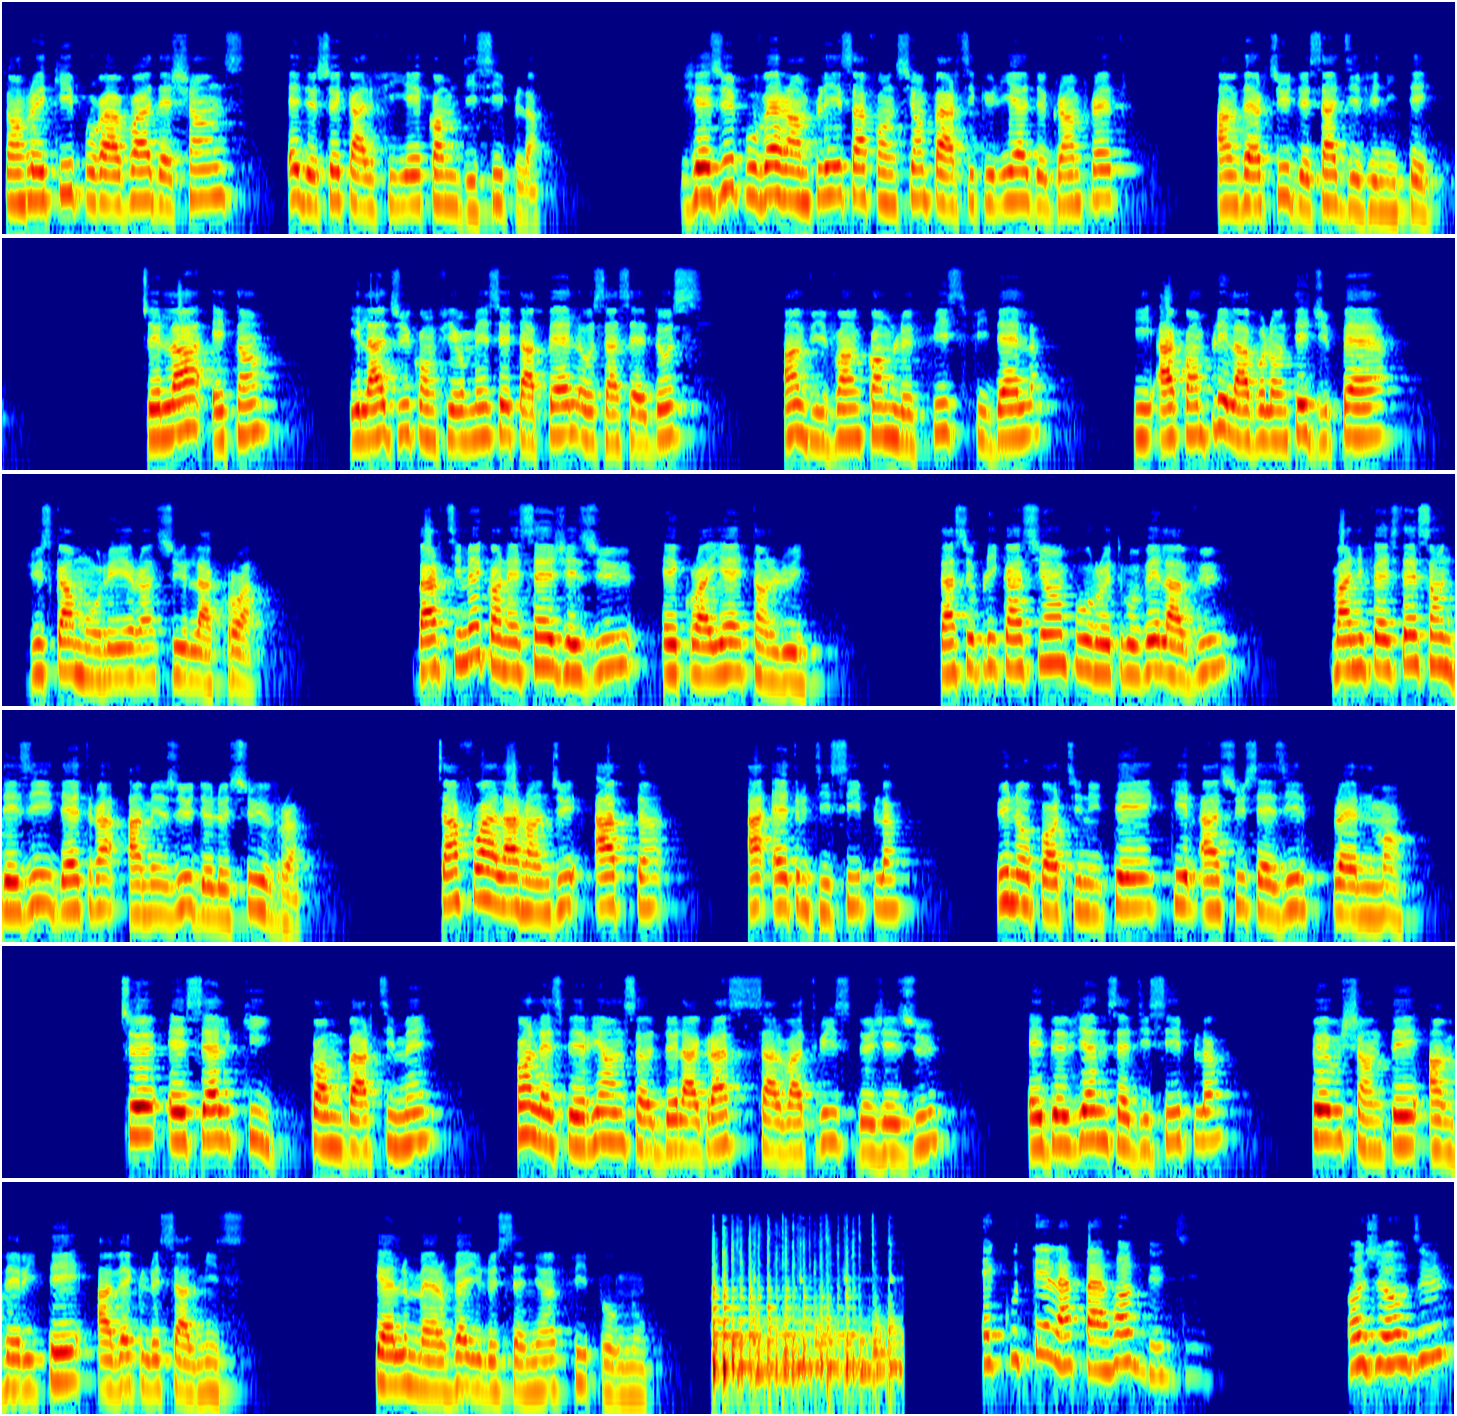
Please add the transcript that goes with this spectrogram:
sont requis pour avoir des chances et de se qualifier comme disciples. Jésus pouvait remplir sa fonction particulière de grand prêtre en vertu de sa divinité. Cela étant, il a dû confirmer cet appel au sacerdoce en vivant comme le Fils fidèle qui accomplit la volonté du Père jusqu'à mourir sur la croix. Bartimée connaissait Jésus et croyait en lui. Sa supplication pour retrouver la vue manifestait son désir d'être à mesure de le suivre. Sa foi l'a rendu apte à être disciple, une opportunité qu'il a su saisir pleinement. Ceux et celles qui, comme Bartimée, font l'expérience de la grâce salvatrice de Jésus et deviennent ses disciples, peuvent chanter en vérité avec le psalmiste. Quelle merveille le Seigneur fit pour nous. Écoutez la parole de Dieu. Aujourd'hui,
